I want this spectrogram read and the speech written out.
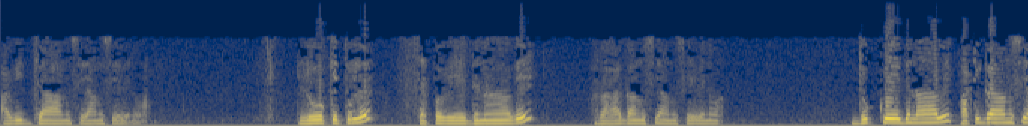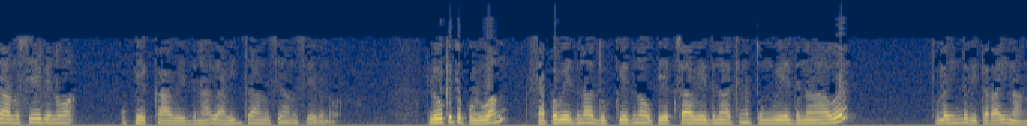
අවිජ්ජානුසය අනුසය වෙනවා. ලෝකෙ තුල සැප වේදනාවේ රාගානුසය අනුසය වෙනවා. දුක් වේදනාවේ පටිඝානුසය අනුසය වෙනවා. උපේක්ඛා වේදනාවේ අවිජ්ජානුසය අනුසය වෙනවා. ලෝකෙට පුළුවන් සැප වේදනා දුක් වේදනා උපේක්ෂා වේදනා කියන තුන් වේදනාව තුල ඉන්න විතරයි නම්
